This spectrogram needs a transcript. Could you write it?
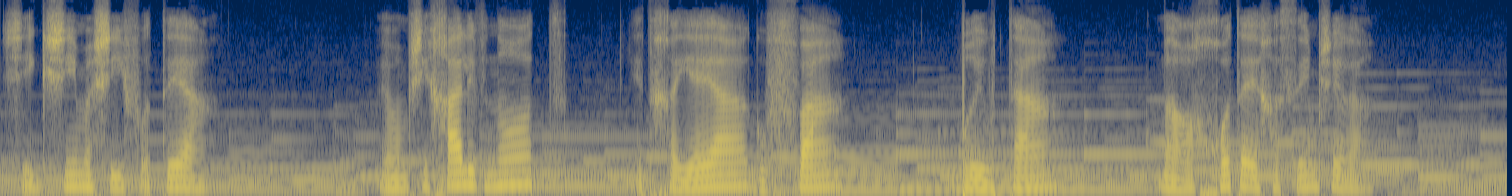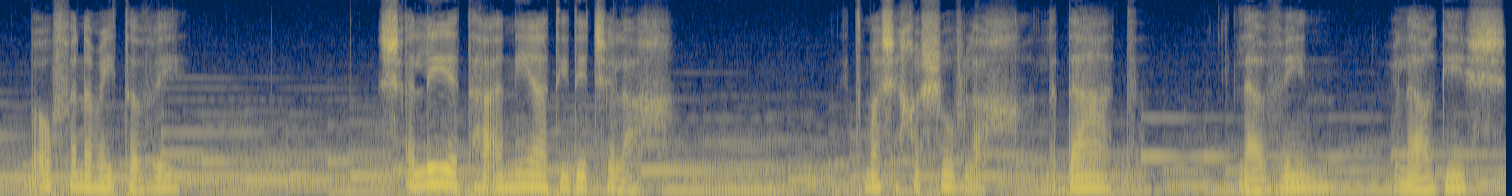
שהגשימה שאיפותיה, וממשיכה לבנות את חייה, גופה, בריאותה, מערכות היחסים שלה, באופן המיטבי. שאלי את האני העתידית שלך, את מה שחשוב לך לדעת, להבין ולהרגיש,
